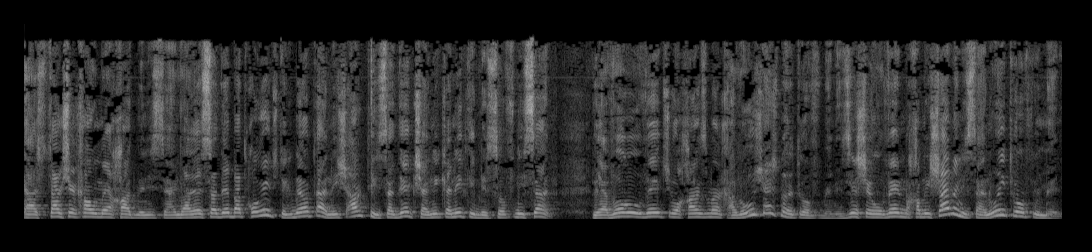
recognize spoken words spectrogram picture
השטר שלך הוא מאחד בניסן, והרי שדה בת חורית שתגבה אותה, נשארתי שדה כשאני קניתי בסוף ניסן. ויבוא ראובן שהוא אחר זמנך, והוא שיש לו לטרוף ממני. זה שראובן בחמישה בניסן, הוא יטרוף ממני.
